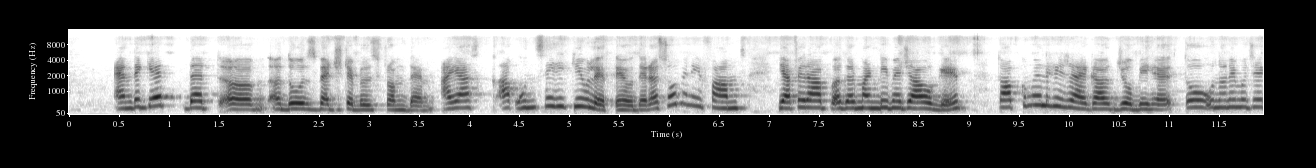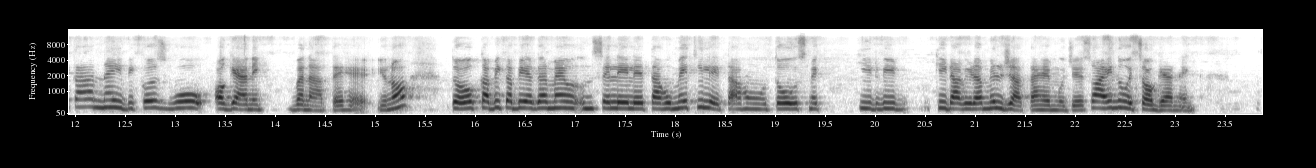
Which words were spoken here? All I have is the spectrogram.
get that uh, uh, those vegetables from them. I ask आप उनसे ही क्यों लेते हो? There are so many farms या फिर आप अगर मंडी में जाओगे तो आपको मिल ही जाएगा जो भी है। तो उन्होंने मुझे कहा नहीं बिकॉज़ वो ऑर्गेनिक बनाते हैं यू नो तो कभी कभी अगर मैं उनसे ले लेता हूँ मेथी लेता हूँ तो उसमें कीड़ कीड़ा वीड़ा मिल जाता है मुझे। So I know it's organic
